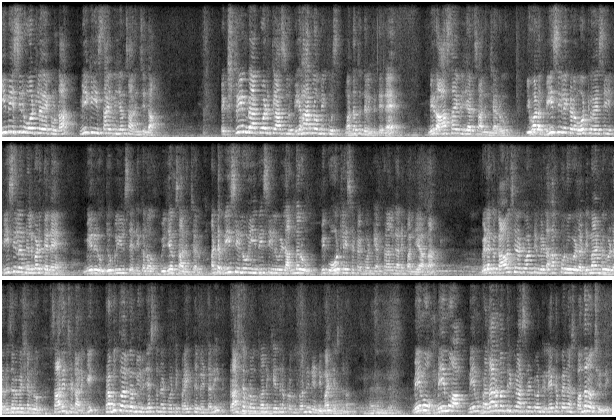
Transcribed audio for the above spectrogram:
ఈబీసీలు ఓట్లు వేయకుండా మీకు ఈ స్థాయి విజయం సాధించిందా? ఎక్స్ట్రీమ్ బ్యాక్వర్డ్ క్లాసులు బీహార్లో మీకు మద్దతు తెలిపితేనే మీరు ఆ స్థాయి విజయాలు సాధించారు. ఇవాళ బీసీలు ఇక్కడ ఓట్లు వేసి బీసీలను నిలబడితేనే మీరు జూబ్లీహిల్స్ ఎన్నికలో విజయం సాధించారు. అంటే బీసీలు ఈబీసీలు వీళ్ళందరూ మీకు ఓట్లు వేసేటటువంటి యంత్రాలుగానే పనిచేయాలా? వీళ్ళకు కావాల్సినటువంటి వీళ్ళ హక్కులు వీళ్ళ డిమాండ్ వీళ్ళ రిజర్వేషన్లు సాధించడానికి ప్రభుత్వాలుగా మీరు చేస్తున్నటువంటి ప్రయత్నం ఏంటని రాష్ట్ర ప్రభుత్వాన్ని కేంద్ర ప్రభుత్వాన్ని నేను డిమాండ్ చేస్తున్నాను. మేము మేము మేము ప్రధానమంత్రికి రాసినటువంటి లేఖపైన స్పందన వచ్చింది.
